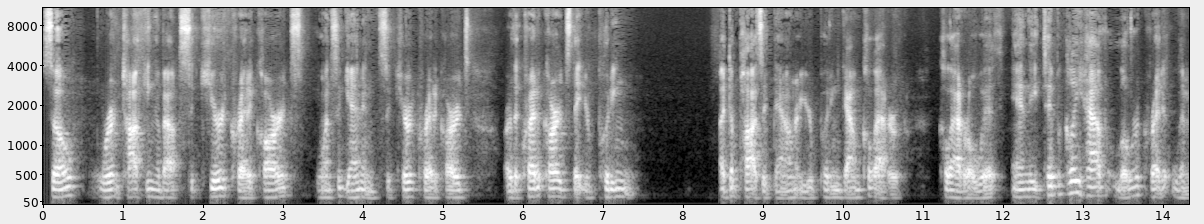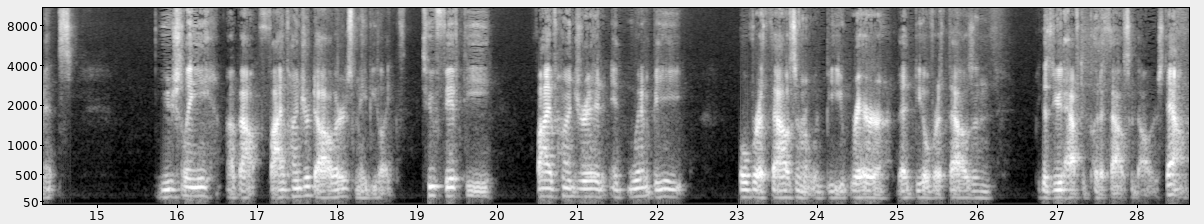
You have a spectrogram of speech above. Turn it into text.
So we're talking about secured credit cards. Once again, and secured credit cards are the credit cards that you're putting a deposit down or you're putting down collateral, collateral with, and they typically have lower credit limits, usually about $500, maybe like 250, 500. It wouldn't be over a thousand. It would be rare that'd be over a thousand because you'd have to put a thousand dollars down.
